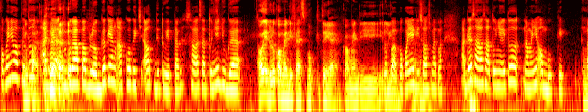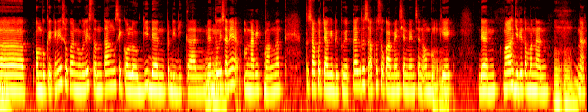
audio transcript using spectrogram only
Pokoknya waktu itu ada beberapa blogger yang aku reach out di Twitter. Salah satunya juga Oh iya dulu komen di Facebook gitu ya, komen di lupa, link. pokoknya di sosmed lah. Ada salah satunya itu namanya Om Bukik. Eh, Om Bukik ini suka nulis tentang psikologi dan pendidikan dan tulisannya menarik banget. Terus aku cari di Twitter, terus aku suka mention-mention Om Bukik dan malah jadi temenan. Mm-mm. Nah,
